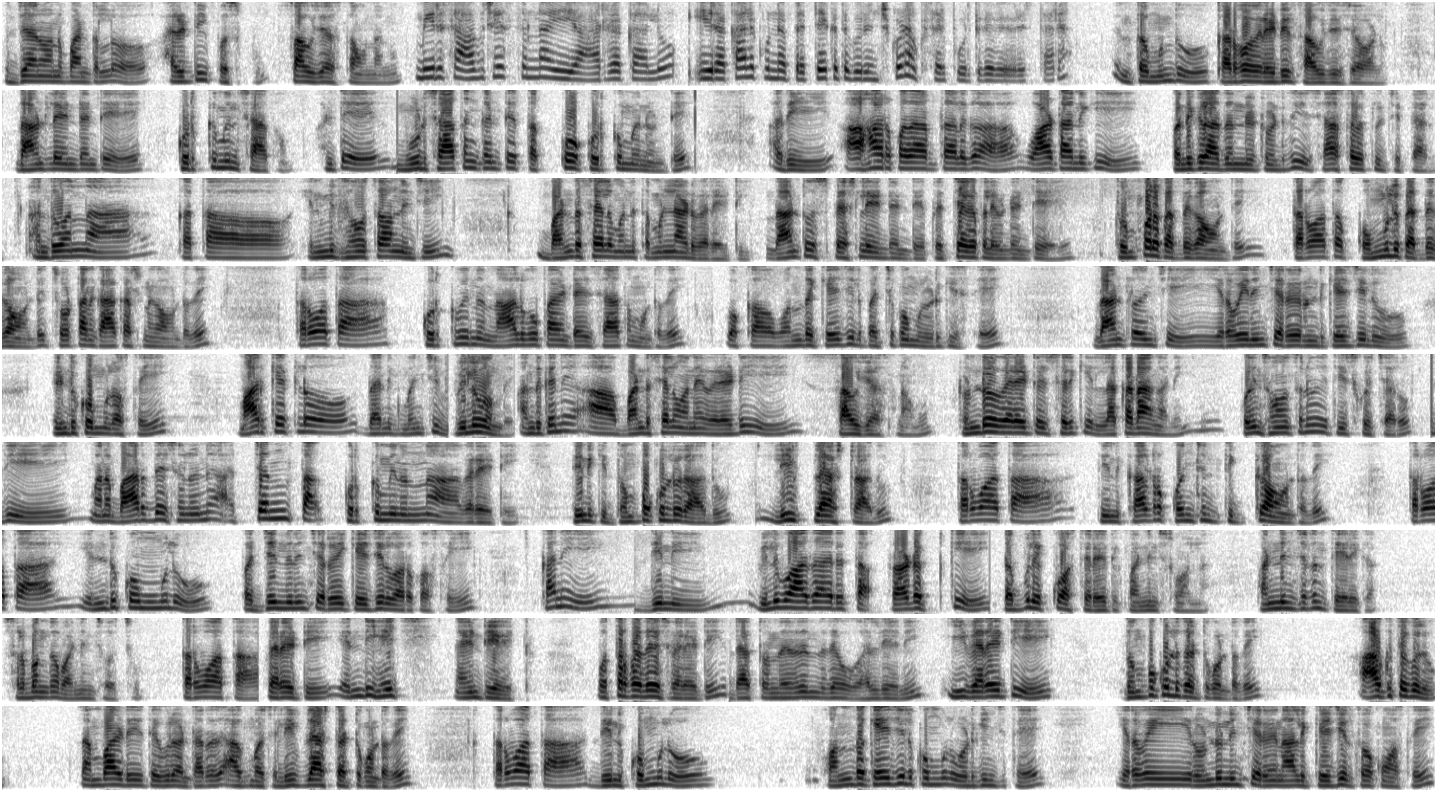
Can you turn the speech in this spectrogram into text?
ఉద్యానవన పంటల్లో అరటి పసుపు సాగు చేస్తూ ఉన్నాను. మీరు సాగు చేస్తున్న ఈ ఆరు రకాలు ఈ రకాలకు ఉన్న ప్రత్యేకత గురించి కూడా ఒకసారి పూర్తిగా వివరిస్తారా? ఇంతకుముందు కడప వెరైటీలు సాగు చేసేవాళ్ళం. దాంట్లో ఏంటంటే కుర్కుమిన్ శాతం అంటే మూడు శాతం కంటే తక్కువ కుర్కుమిన్ ఉంటే అది ఆహార పదార్థాలుగా వాడటానికి పనికిరాదనేటువంటిది శాస్త్రవేత్తలు చెప్పారు. అందువలన గత ఎనిమిది సంవత్సరాల నుంచి బండశైలం అనే తమిళనాడు వెరైటీ దాంట్లో స్పెషల్ ఏంటంటే ప్రత్యేకతలు ఏమిటంటే తుంపలు పెద్దగా ఉంటాయి తర్వాత కొమ్ములు పెద్దగా ఉంటాయి చూడటానికి ఆకర్షణగా ఉంటుంది. తర్వాత కుర్కుమిన్ నాలుగు పాయింట్ ఐదు శాతం ఉంటుంది. ఒక వంద కేజీలు పచ్చి కొమ్ములు ఉడికిస్తే దాంట్లోంచి ఇరవై నుంచి ఇరవై రెండు కేజీలు ఎండు కొమ్ములు వస్తాయి. మార్కెట్లో దానికి మంచి విలువ ఉంది. అందుకని ఆ బండశలం అనే వెరైటీ సాగు చేస్తున్నాము. రెండో వెరైటీ వచ్చేసరికి లకడాంగ్ అని పోయిన సంవత్సరమే తీసుకొచ్చారు. ఇది మన భారతదేశంలోనే అత్యంత కుర్కుమినున్న వెరైటీ. దీనికి దుంపకుళ్ళు రాదు లీఫ్ బ్లాస్ట్ రాదు. తర్వాత దీని కలర్ కొంచెం థిక్గా ఉంటుంది. తర్వాత ఎండు కొమ్ములు పద్దెనిమిది నుంచి ఇరవై కేజీల వరకు వస్తాయి. కానీ దీని విలువ ఆధారిత ప్రోడక్ట్కి డబ్బులు ఎక్కువ వస్తాయి రైతుకు పండించడం వల్ల పండించడం తేలిక. సులభంగా పండించవచ్చు. తర్వాత variety NDH ninety eight. Uttar Pradesh variety doctor Narendra Dev Haldi అని. ఈ వెరైటీ దుంపకుళ్ళు తట్టుకుంటుంది. ఆకు తెగులు లంబాడి తెగులు అంటారు. ఆకుమచ్చ లీఫ్ బ్లాస్ట్ తట్టుకుంటుంది. తర్వాత దీని కొమ్ములు వంద కేజీల కొమ్ములు ఉడికించితే ఇరవై రెండు నుంచి ఇరవై నాలుగు కేజీలు తూకం వస్తాయి.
